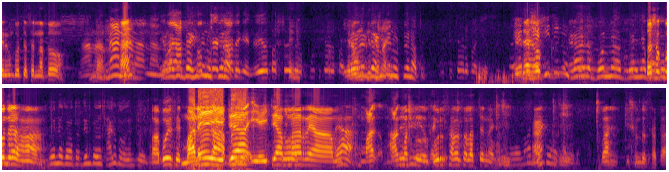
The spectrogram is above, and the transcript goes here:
এরকম করতেছেন না তো? না এরকম কিছু নাই। না হোক, দর্শক বন্ধুরা হ্যাঁ। হ্যাঁ, মানে এইটা এইটা আপনার মাঘ মাঘ আপনি মাস গরু ছাগল চালাচ্ছেন নাকি? হ্যাঁ? বাহ কি সুন্দর ছাতা।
